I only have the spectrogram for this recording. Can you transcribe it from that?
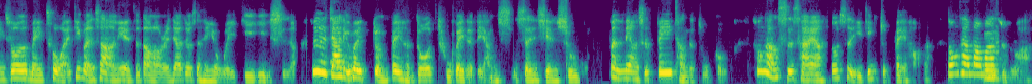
你说的没错哎，基本上你也知道，老人家就是很有危机意识啊，就是家里会准备很多储备的粮食、生鲜蔬果，分量是非常的足够。通常食材啊都是已经准备好了，中餐妈妈煮啊，嗯、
